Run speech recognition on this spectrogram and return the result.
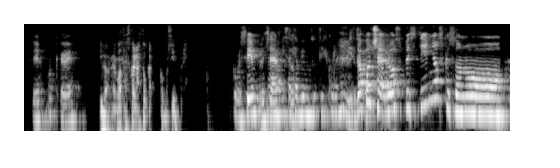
Sì, ok. Y lo rebozas con azúcar, como siempre. Come sempre, certo. mi sa che abbiamo tutti il coronavirus. Dopo c'è los pestignos che sono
